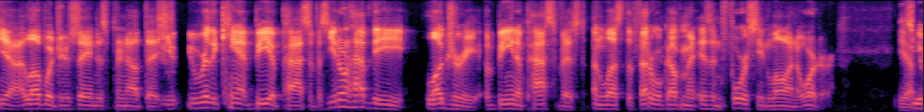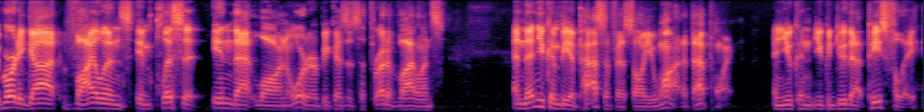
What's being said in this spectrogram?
Yeah, I love what you're saying. Just pointing out that you, you really can't be a pacifist. You don't have the luxury of being a pacifist unless the federal government is enforcing law and order. Yep. So you've already got violence implicit in that law and order because it's a threat of violence. And then you can be a pacifist all you want at that. And you can you can do that peacefully.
